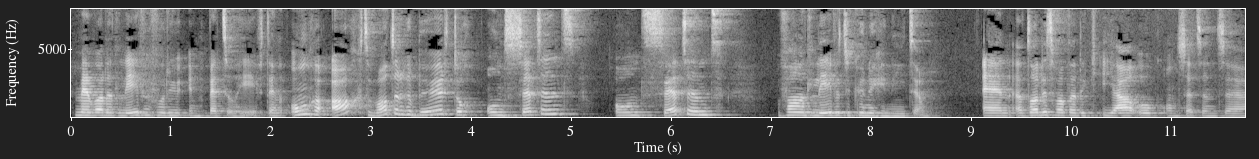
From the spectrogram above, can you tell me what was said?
met wat het leven voor u in petto heeft. En ongeacht wat er gebeurt, toch ontzettend, ontzettend van het leven te kunnen genieten. En dat is wat dat ik jou ook ontzettend, uh,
